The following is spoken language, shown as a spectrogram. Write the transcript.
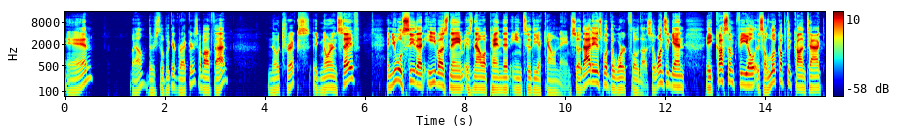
and well, there's duplicate records. About that? No tricks. Ignore and save. And you will see that Eva's name is now appended into the account name. So that is what the workflow does. So once again, a custom field is a lookup to contact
